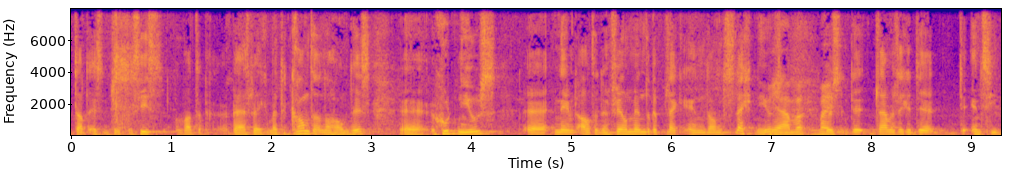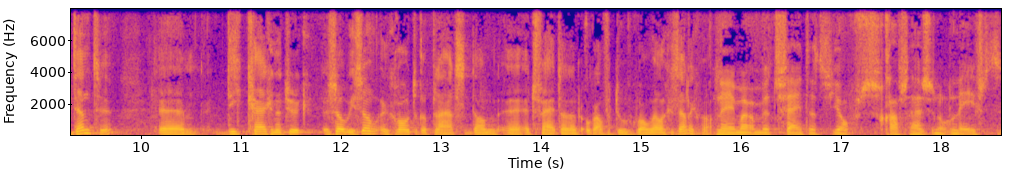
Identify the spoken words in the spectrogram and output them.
dat is natuurlijk precies wat er bij spreken met de krant aan de hand is. Uh, goed nieuws uh, neemt altijd een veel mindere plek in dan slecht nieuws. Ja, maar, maar... Dus de, laten we zeggen, de, de incidenten... Uh, die krijgen natuurlijk sowieso een grotere plaats... dan uh, het feit dat het ook af en toe gewoon wel gezellig was. Nee, maar het feit dat Joop Schafshuizen nog leeft...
